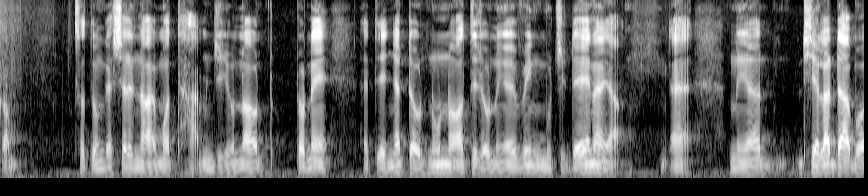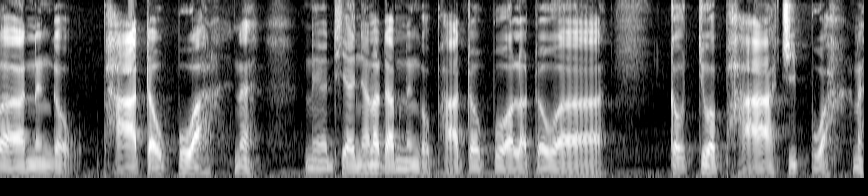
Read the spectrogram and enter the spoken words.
Còn sau tuần cái sẽ nói mất thảm gì nó đó này thì nhất đầu nút nọ thì đầu này vinh một chỉ đế này ạ nè thì là đạp nâng gấu phá trâu bùa nè nè thì nhá là đạp nâng gấu phá trâu bùa là trâu cậu chua phá chỉ bùa nè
